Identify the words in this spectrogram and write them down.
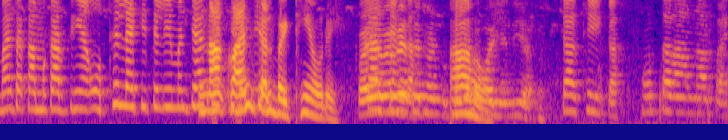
ਮੈਂ ਤਾਂ ਕੰਮ ਕਰਦੀ ਆ ਉੱਥੇ ਲੈ ਕੇ ਚੱਲੀ ਮੰਜਾ ਨਾ ਕਾਹਨ ਚੱਲ ਉਰੇ ਪਏ ਚੰਗਾ। ਇੱਥੇ ਠੰਡ ਆਹੋ। ਜਾਂਦੀ ਆ ਚੱਲ ਠੀਕ ਆ ਹੁਣ ਤਾਂ ਆਰਾਮ ਨਾਲ ਪੈ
